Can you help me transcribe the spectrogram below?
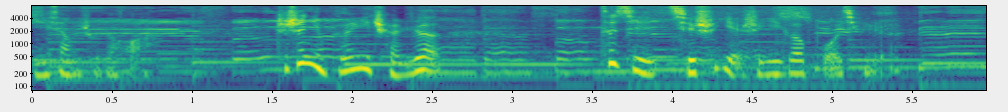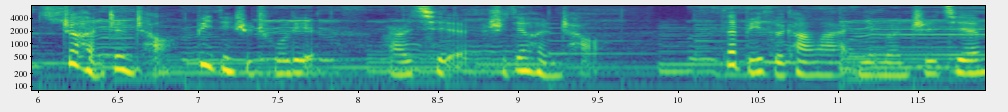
你想说的话，只是你不愿意承认自己其实也是一个薄情人，这很正常，毕竟是初恋，而且时间很长。在彼此看来，你们之间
